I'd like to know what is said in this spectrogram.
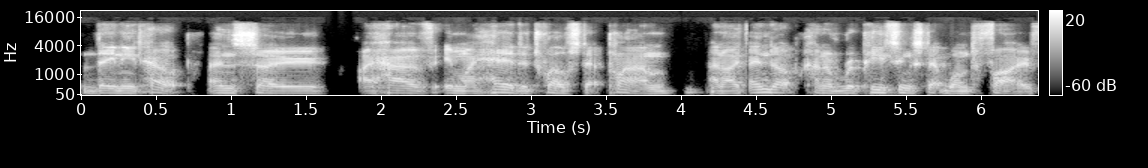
they need help. And so I have in my head a 12 step plan and I end up kind of repeating step one to five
